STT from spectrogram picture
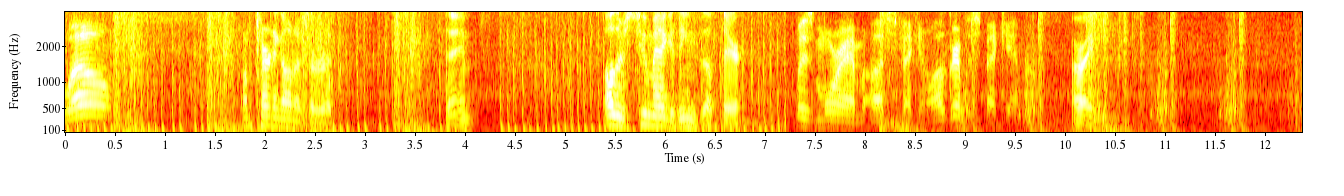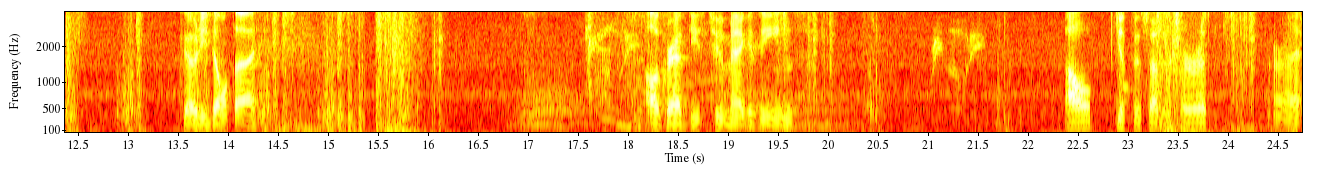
Well, I'm turning on a turret. Same. Oh, there's two magazines up there. there's more ammo. Uh, spec ammo. I'll grab the spec ammo. Alright. Cody, don't die. I'll grab these two magazines. I'll get this other turret. Alright.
